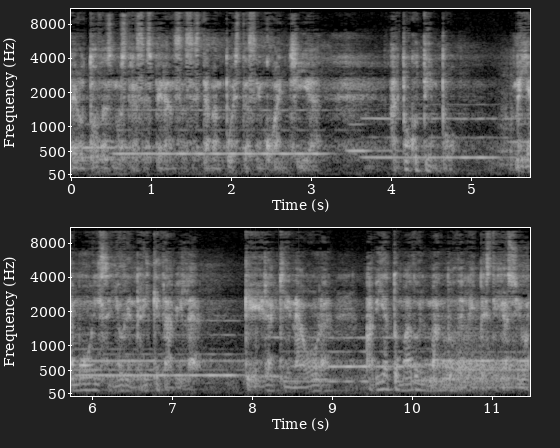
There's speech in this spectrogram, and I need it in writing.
pero todas nuestras esperanzas estaban puestas en Juan Chía. Al poco tiempo, me llamó el señor Enrique Dávila que era quien ahora había tomado el mando de la investigación,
